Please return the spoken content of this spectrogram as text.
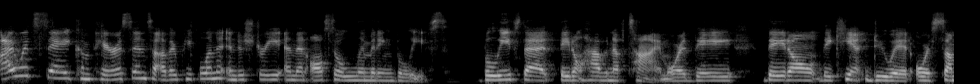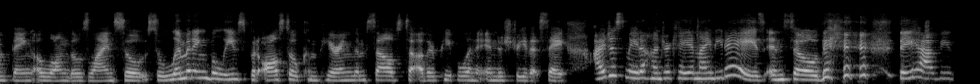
I would say comparison to other people in the industry, and then also limiting beliefs. Beliefs that they don't have enough time or they they don't they can't do it or something along those lines. So so limiting beliefs but also comparing themselves to other people in the industry that say i just made 100k in 90 days. And so they they have these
